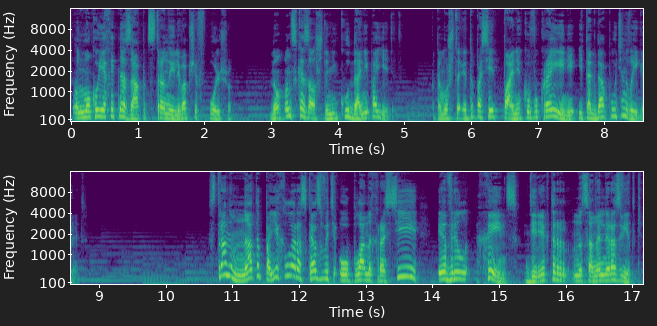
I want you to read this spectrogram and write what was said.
Он мог уехать на запад страны или вообще в Польшу. Но он сказал, что никуда не поедет потому что это посеет панику в Украине, и тогда Путин выиграет. Странам НАТО поехала рассказывать о планах России Эврил Хейнс, директор национальной разведки.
